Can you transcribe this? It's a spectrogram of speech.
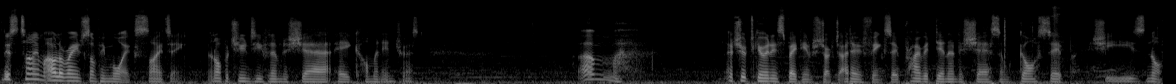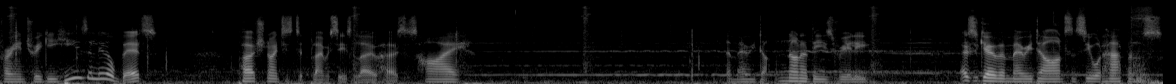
This time I'll arrange something more exciting, an opportunity for them to share a common interest. Um, a trip to go and inspect the infrastructure? I don't think so. Private dinner to share some gossip. She's not very intriguing. He's a little bit. Perch 90's diplomacy is low, hers is high. A merry dance. None of these really. Let's go over a merry dance and see what happens.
